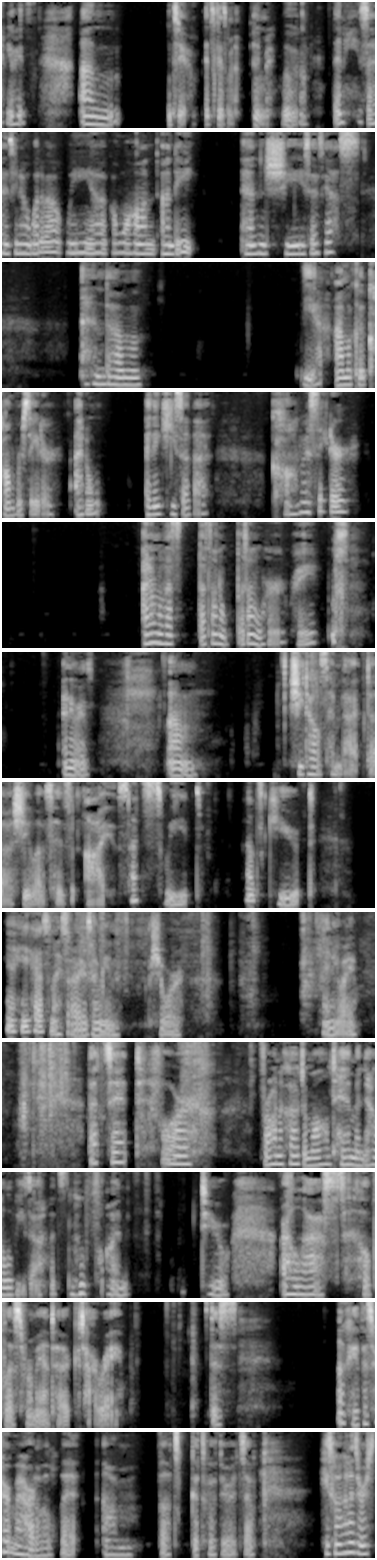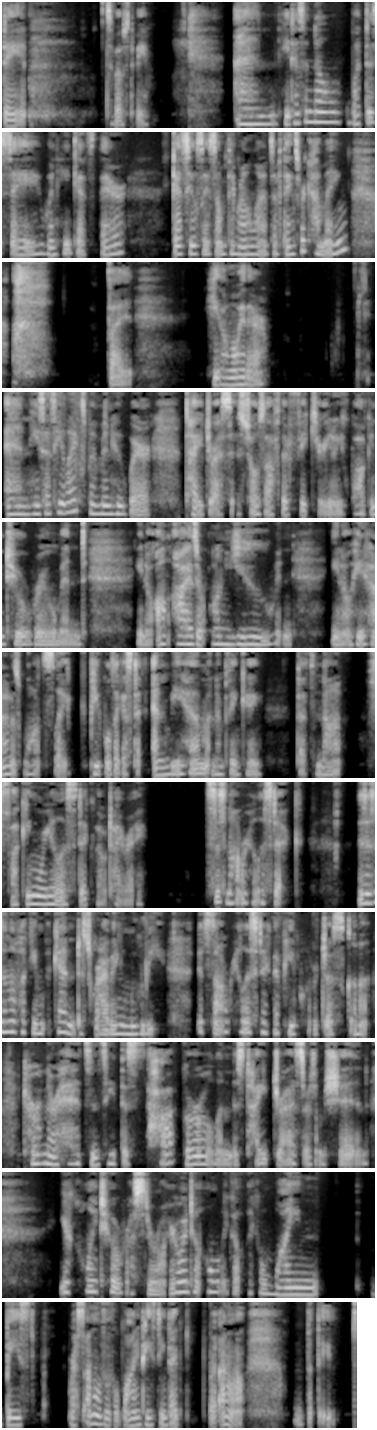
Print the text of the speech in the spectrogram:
Anyways, um, so yeah, it's Kismet. Anyway, moving on. Then he says, you know, what about we uh, go on, on a date? And she says yes. And, um, yeah, I'm a good conversator. I don't, I think he said that. Conversator? I don't know that's, that's not a, that's not a word, right? Anyways, um, she tells him that uh, she loves his eyes. That's sweet. That's cute. Yeah, he has nice eyes. I mean, sure. Anyway, that's it for Veronica, Jamal, Tim, and now Louisa. Let's move on to our last hopeless romantic Tyray. This, okay, this hurt my heart a little bit. Um, let's let's go through it. So he's going on his first date. Supposed to be. And he doesn't know what to say when he gets there guess he'll say something along the lines of thanks for coming. but he's on the way there. And he says he likes women who wear tight dresses, shows off their figure. You know, you walk into a room and, you know, all eyes are on you. And, you know, he kind of wants like people, I guess, to envy him. And I'm thinking, that's not fucking realistic though, Tyray. This is not realistic. This isn't a fucking, again, describing movie. It's not realistic that people are just gonna turn their heads and see this hot girl in this tight dress or some shit. And you're going to a restaurant. You're going to oh, like a, like a wine based restaurant. I don't know if it's a wine tasting type, but I don't know.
